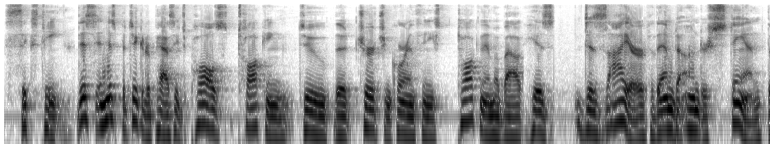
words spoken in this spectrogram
16. This in this particular passage, Paul's talking to the church in Corinth and he's talking to them about his desire for them to understand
